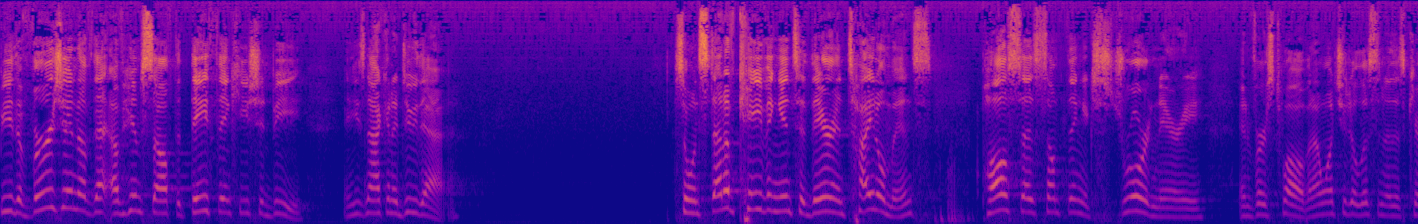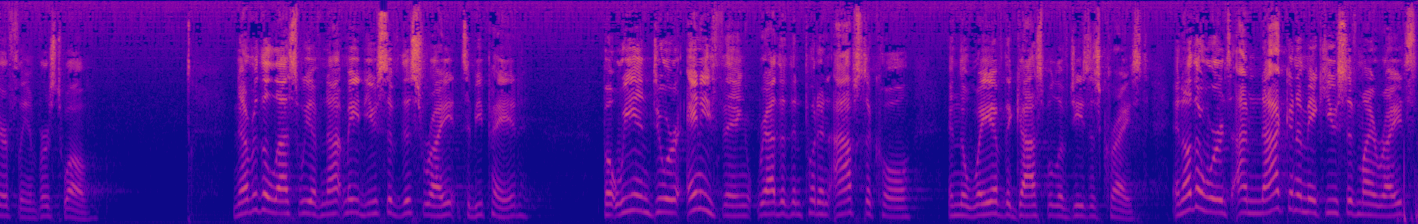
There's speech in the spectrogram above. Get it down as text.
be the version of, that, of himself that they think he should be. And he's not going to do that. So instead of caving into their entitlements, Paul says something extraordinary in verse 12. And I want you to listen to this carefully in verse 12. Nevertheless, we have not made use of this right to be paid, but we endure anything rather than put an obstacle in the way of the gospel of Jesus Christ. In other words, I'm not going to make use of my rights.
